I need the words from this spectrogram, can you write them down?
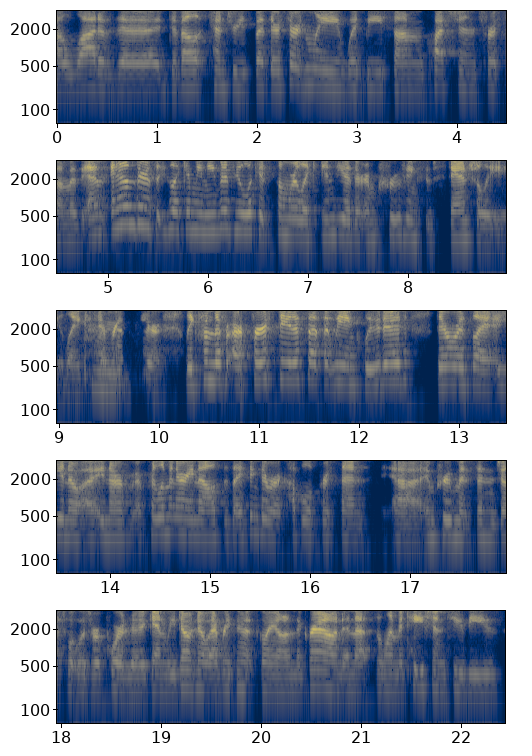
a lot of the developed countries but there certainly would be some questions for some of the and and there's like i mean even if you look at somewhere like india they're improving substantially like every right. year like from the our first data set that we included there was like you know in our preliminary analysis i think there were a couple of percent uh, improvements in just what was reported again we don't know everything that's going on on the ground and that's the limitation to these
